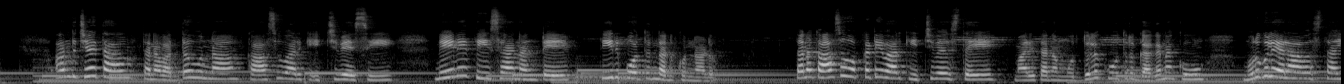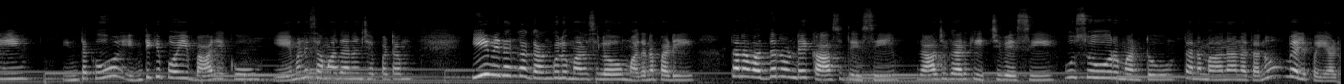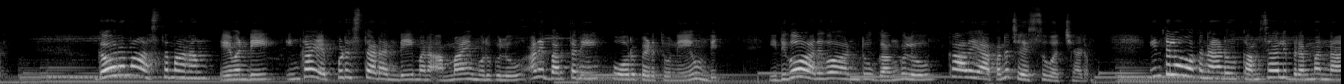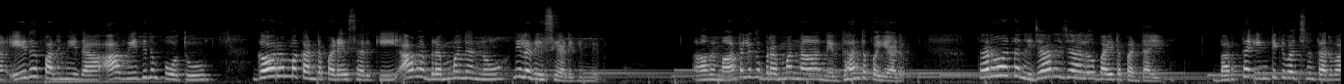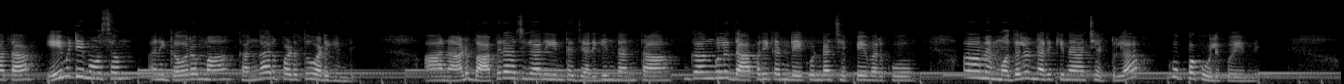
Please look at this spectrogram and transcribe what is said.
అందుచేత తన వద్ద ఉన్న కాసు వారికి ఇచ్చివేసి నేనే తీశానంటే తీరిపోతుంది అనుకున్నాడు తన కాసు ఒక్కటి వారికి ఇచ్చివేస్తే మరి తన ముద్దుల కూతురు గగనకు మురుగులు ఎలా వస్తాయి? ఇంతకు ఇంటికి పోయి భార్యకు ఏమని సమాధానం చెప్పటం? ఈ విధంగా గంగులు మనసులో మదనపడి తన వద్ద నుండే కాసు తీసి రాజుగారికి ఇచ్చివేసి ఉసూరుమంటూ తన మానాన తను వెళ్ళిపోయాడు. గౌరమ్మ అస్తమానం ఏమండి ఇంకా ఎప్పుడు ఇస్తాడండి మన అమ్మాయి మురుగులు? అని భర్తని పోరు పెడుతూనే ఉంది. ఇదిగో అదిగో అంటూ గంగులు కాలయాపన చేస్తూ వచ్చాడు. ఇంతలో ఒకనాడు కంసాలి బ్రహ్మన్న ఏదో పని మీద ఆ వీధిని పోతూ గౌరమ్మ కంట పడేసరికి ఆమె బ్రహ్మన్నను నిలదీసి అడిగింది. ఆమె మాటలకు బ్రహ్మన్న నిర్ఘాంతపోయాడు. తర్వాత నిజానిజాలు బయటపడ్డాయి. భర్త ఇంటికి వచ్చిన తర్వాత ఏమిటి మోసం? అని గౌరమ్మ కంగారు పడుతూ అడిగింది. ఆనాడు బాపిరాజు గారి ఇంట జరిగిందంతా గంగులు దాపరికం లేకుండా చెప్పే వరకు ఆమె మొదలు నరికిన చెట్టులా కుప్పకూలిపోయింది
